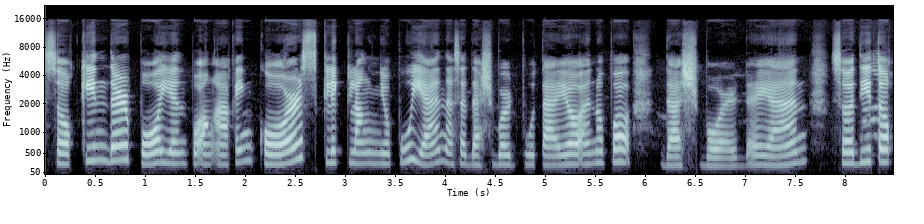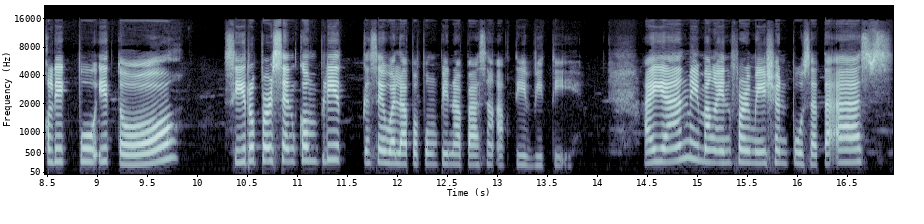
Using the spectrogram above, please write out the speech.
So kinder po, yan po ang aking course. Click lang nyo po yan, nasa dashboard po tayo. Ano po? Dashboard. Ayan. So dito click po ito. 0% complete kasi wala pa pong pinapasang activity. Ayan, may mga information po sa taas.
